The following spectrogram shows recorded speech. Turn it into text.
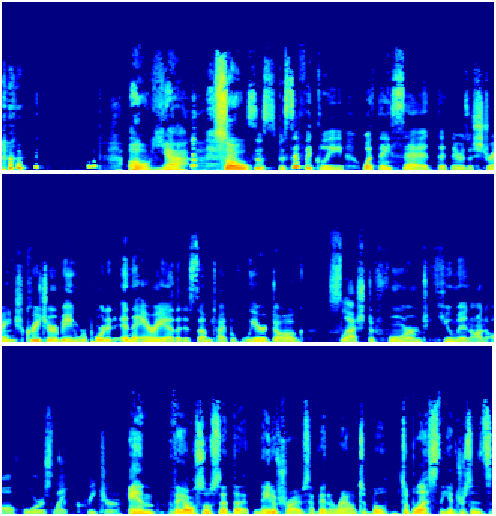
Oh yeah. So so specifically, what they said that there is a strange creature being reported in the area that is some type of weird dog slash deformed human on all fours like creature. And they also said that native tribes have been around to both to bless the entrances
